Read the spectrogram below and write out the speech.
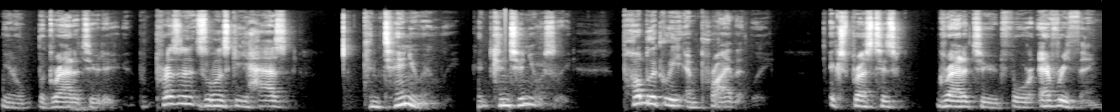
you know the gratitude. President Zelensky has continually, continuously, publicly and privately expressed his gratitude for everything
